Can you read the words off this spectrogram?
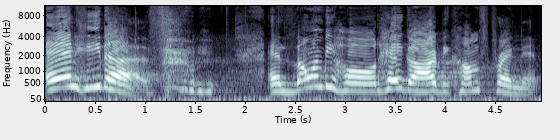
And he does. And lo and behold hagar becomes pregnant.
